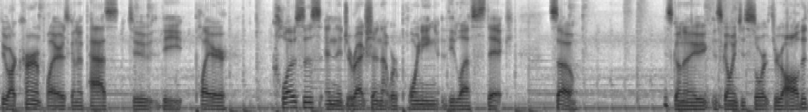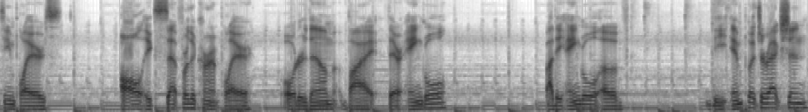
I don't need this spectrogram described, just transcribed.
to our current player is going to pass to the player closest in the direction that we're pointing the left stick. So it's going to it's going to sort through all the team players, all except for the current player, order them by their angle by the angle of the input direction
